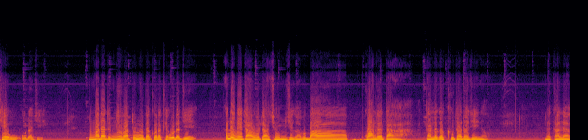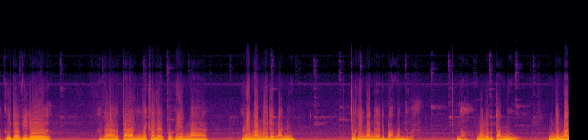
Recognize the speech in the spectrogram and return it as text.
ခဲဦးဦးတကြီးနမတာတနောကတုံနတာကောတာခဲဦးတကြီးအနေနဲ့တာဟိုတာချုံမြစ်ကဘာကွာလက်တာဒါလက်ကခုထတာကြီးနော်လက်ခလက်ခုထဗီဒီယိုငါတာလက်ခလက်ပကေမာရေမန်နေတဲ့မန်တကေမန်နေတဲ့ဗာမန်နေပါနော်မလည်းတမ်းမှုမိမန်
